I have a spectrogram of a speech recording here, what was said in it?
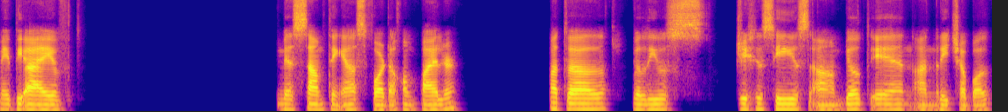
Maybe I've missed something else for the compiler. But well, we'll use GCC's um, built-in unreachable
